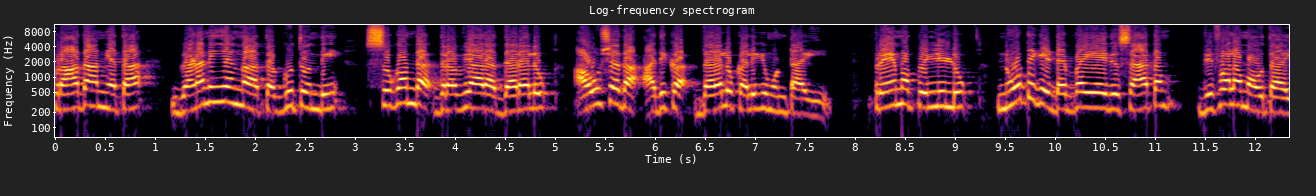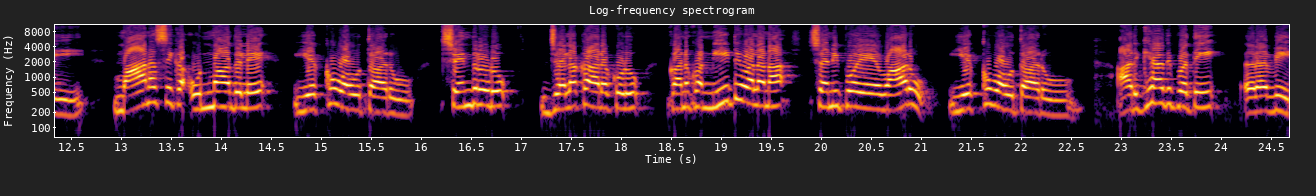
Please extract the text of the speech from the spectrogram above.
ప్రాధాన్యత గణనీయంగా తగ్గుతుంది. సుగంధ ద్రవ్యాల ధరలు ఔషధ అధిక ధరలు కలిగి ఉంటాయి. ప్రేమ పెళ్ళిళ్ళు నూటికి డెబ్బై ఐదు శాతం విఫలమవుతాయి. మానసిక ఉన్మాదులే ఎక్కువ అవుతారు చంద్రుడు జలకారకుడు కనుక నీటి వలన చనిపోయేవారు ఎక్కువ అవుతారు అర్ఘ్యాధిపతి రవి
